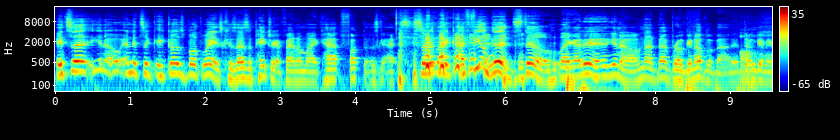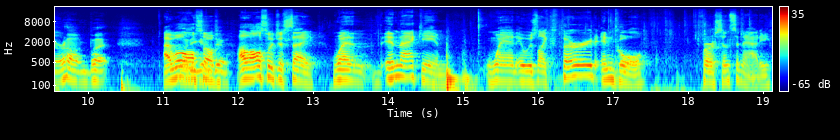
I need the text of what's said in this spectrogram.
It's a you know, and it's a it goes both ways because as a Patriot fan, I'm like, ha, fuck those guys. So it, like I feel good still. Like I didn't, you know, I'm not that broken up about it. Oh. Don't get me wrong, but I will What are you gonna also? I'll also just say when in that game when it was like third and goal for Cincinnati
